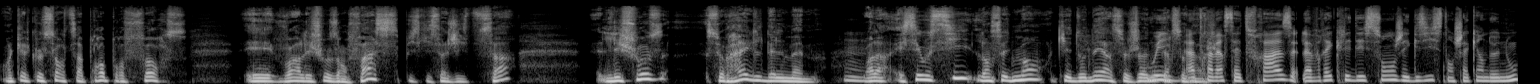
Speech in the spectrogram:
en quelque sorte sa propre force et voir les choses en face, puisqu'il s'agit de ça, les choses se règlent d'elles-mêmes. Hmm. Voilà, et c'est aussi l'enseignement qui est donné à ce jeune oui, personnage. à travers cette phrase, la vraie clé des songes existe en chacun de nous,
